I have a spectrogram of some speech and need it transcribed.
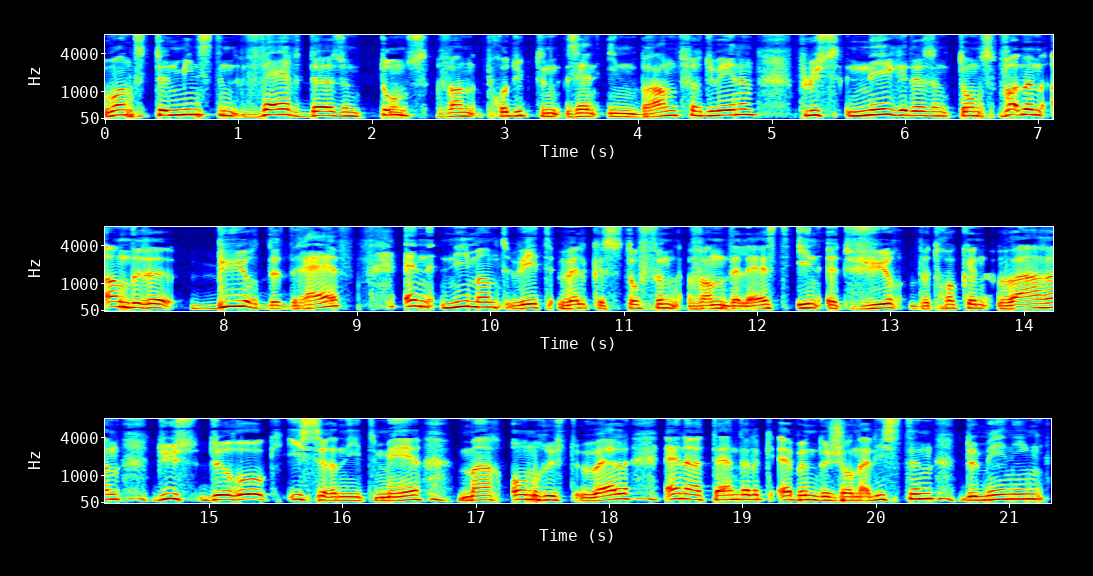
want tenminste 5000 tons van producten zijn in brand verdwenen, plus 9000 tons van een andere buurbedrijf. En niemand weet welke stoffen van de lijst in het vuur betrokken waren. Dus de rook is er niet meer, maar onrust wel. En uiteindelijk hebben de journalisten de mening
